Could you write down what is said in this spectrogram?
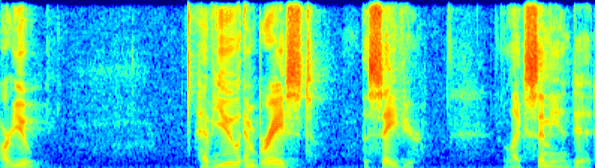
Are you? Have you embraced the Savior like Simeon did?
